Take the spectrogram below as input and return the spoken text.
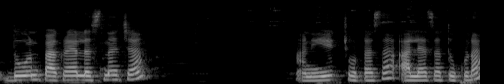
दोन पाकळ्या लसणाच्या आणि एक छोटासा आल्याचा तुकडा.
